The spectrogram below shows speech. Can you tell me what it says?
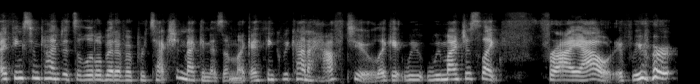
I think sometimes it's a little bit of a protection mechanism like i think we kind of have to like it, we, we might just like fry out if we were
